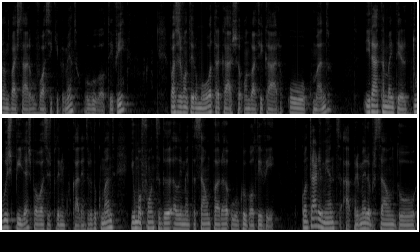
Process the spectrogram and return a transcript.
onde vai estar o vosso equipamento, o Google TV. Vocês vão ter uma outra caixa onde vai ficar o comando, irá também ter duas pilhas para vocês poderem colocar dentro do comando e uma fonte de alimentação para o Google TV. Contrariamente à primeira versão do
